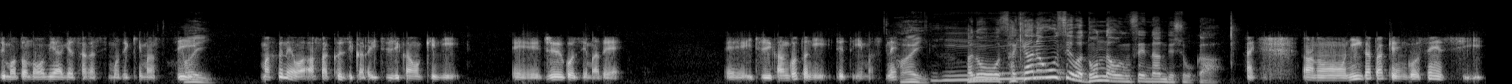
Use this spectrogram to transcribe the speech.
地元のお土産探しもできますし、はい。まあ、船は朝9時から1時間おきに、えー15時まで、えー1時間ごとに出ていますね。はい。ー。あの、咲花温泉はどんな温泉なんでしょうか？はい、あの新潟県五泉市、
